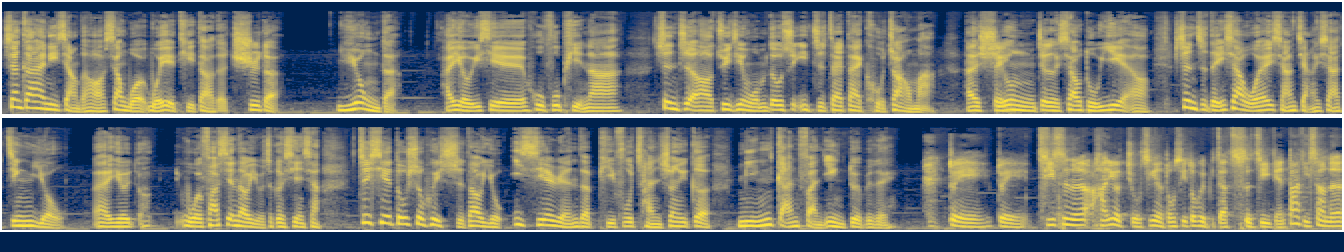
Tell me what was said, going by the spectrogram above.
像刚才你讲的哈，像我我也提到的，吃的、用的，还有一些护肤品啊，甚至啊，最近我们都是一直在戴口罩嘛，还使用这个消毒液啊，甚至等一下我也想讲一下精油。呃，有我发现到有这个现象，这些都是会使到有一些人的皮肤产生一个敏感反应，对不对？对对，其实呢，含有酒精的东西都会比较刺激一点。大体上呢，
